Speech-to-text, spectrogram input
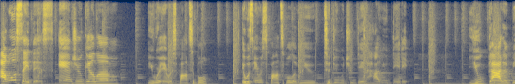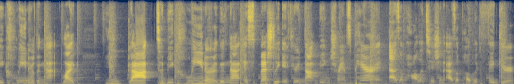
I will say this Andrew Gillum, you were irresponsible. It was irresponsible of you to do what you did, how you did it. You gotta be cleaner than that. Like, you got to be cleaner than that, especially if you're not being transparent as a politician, as a public figure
